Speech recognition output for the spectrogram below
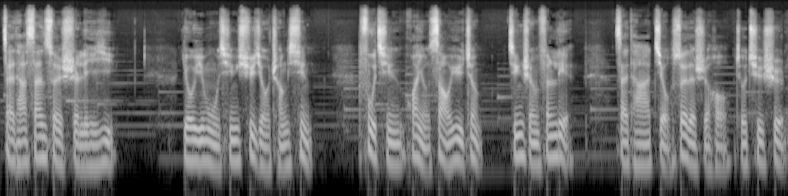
在他三岁时离异，由于母亲酗酒成性，父亲患有躁郁症、精神分裂，在他九岁的时候就去世了。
